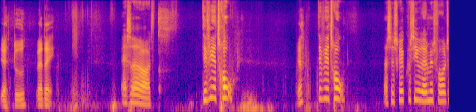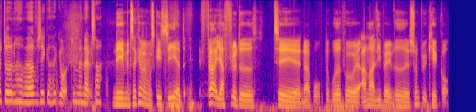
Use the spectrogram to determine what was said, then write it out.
ja, døde hver dag. Altså, det vil jeg tro. Ja. Det vil jeg tro. Altså, jeg skal ikke kunne sige, hvordan mit forhold til døden havde været, hvis ikke jeg havde gjort det, men altså, Nej, men så kan man måske sige, at før jeg flyttede til Nørrebro, der boede jeg på øh, Amager lige bag ved øh, Sundby Kirkegård.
